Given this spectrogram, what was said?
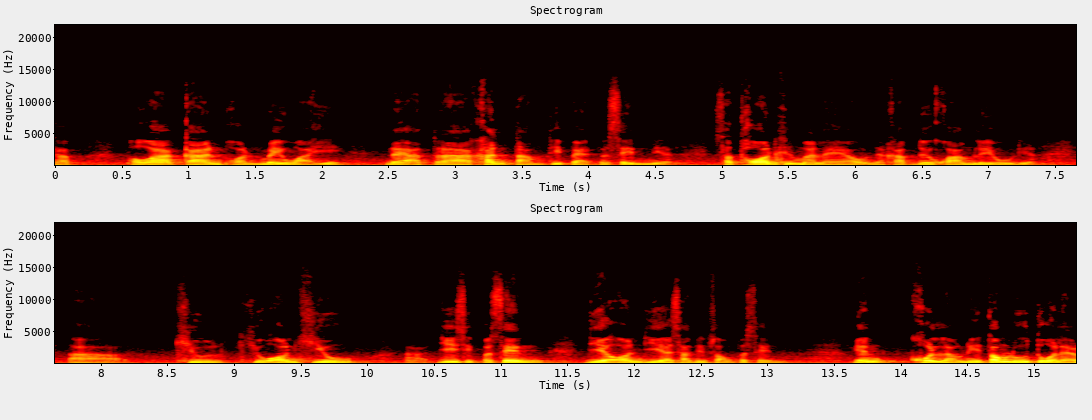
ครับ เพราะว่าการผ่อนไม่ไหวในอัตราขั้นต่ำที่ 8%เนี่ยสะท้อนขึ้นมาแล้วนะครับด้วยความเร็วเนี่ยอ่า Q Q on Q อ่า20% year on year 32%เพราะฉะนั้นคนเหล่านี้ต้องรู้ตัวแล้ว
